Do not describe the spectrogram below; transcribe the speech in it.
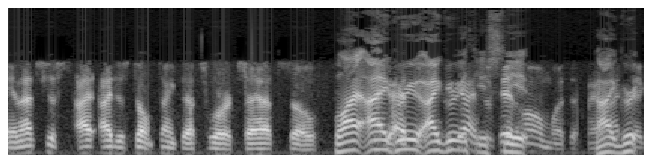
and that's just I, I just don't think that's where it's at. So well, I, I agree. Guys, I agree you with you, hit Steve. Home with it, man. I agree.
